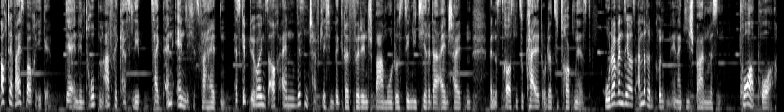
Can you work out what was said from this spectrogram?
Auch der Weißbauchigel, der in den Tropen Afrikas lebt, zeigt ein ähnliches Verhalten. Es gibt übrigens auch einen wissenschaftlichen Begriff für den Sparmodus, den die Tiere da einschalten, wenn es draußen zu kalt oder zu trocken ist. Oder wenn sie aus anderen Gründen Energie sparen müssen. Torpor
